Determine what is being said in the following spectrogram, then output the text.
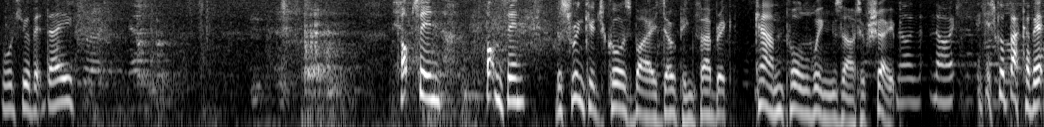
Towards you a bit, Dave. Tops in, bottoms in. The shrinkage caused by doping fabric can pull wings out of shape. No, no, just go back a bit.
